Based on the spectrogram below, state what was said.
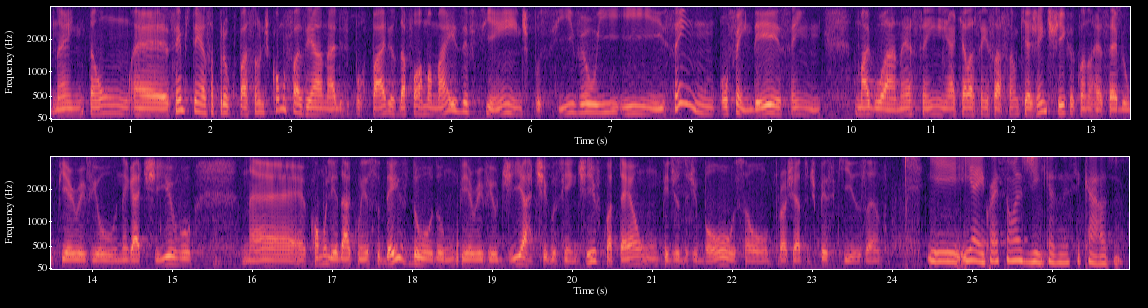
Né? Então, é, sempre tem essa preocupação de como fazer a análise por pares da forma mais eficiente possível e, e, sem ofender, sem magoar, né? sem aquela sensação que a gente fica quando recebe um peer review negativo. Né? Como lidar com isso desde do, do um peer review de artigo científico até um pedido de bolsa ou projeto de pesquisa. E, e aí, quais são as dicas nesse caso?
